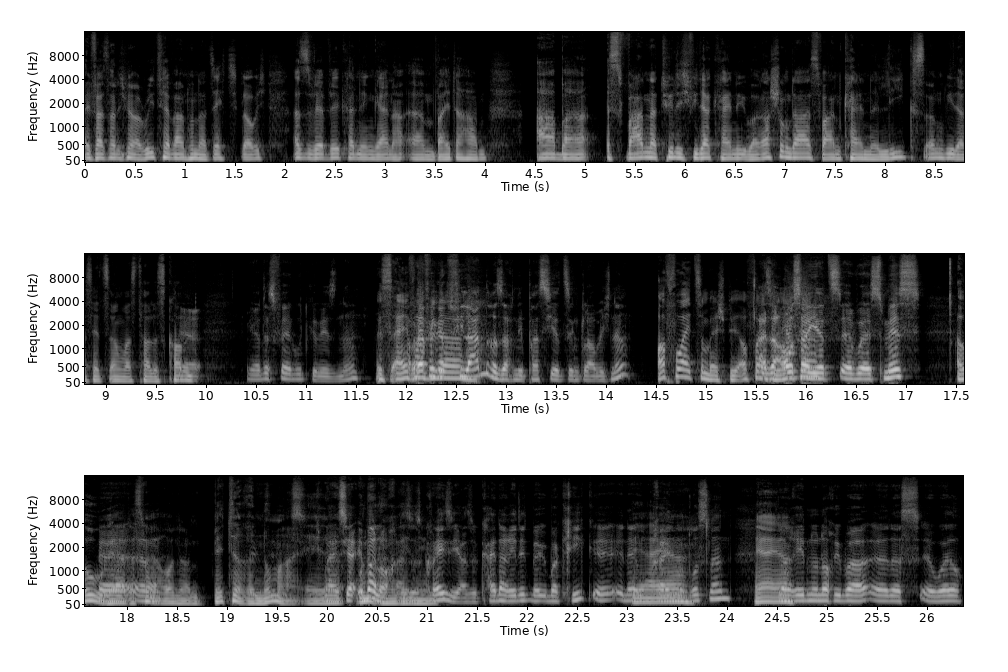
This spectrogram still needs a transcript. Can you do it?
Ich weiß auch nicht mehr, Retail waren 160, glaube ich. Also wer will, kann den gerne ähm, weiterhaben. Aber es war natürlich wieder keine Überraschung da, es waren keine Leaks irgendwie, dass jetzt irgendwas Tolles kommt. Ja, ja das wäre gut gewesen, ne? Ist einfach Aber dafür gab es viele andere Sachen, die passiert sind, glaube ich, ne? Off-White zum Beispiel. Off-White Also außer jetzt äh, Will Smith. Oh ja, äh, das war ja ähm, auch eine bittere Nummer. Ey, Ich meine, ist ja immer noch, also ist crazy. Also keiner redet mehr über Krieg äh, in der Ja, Ukraine ja. und Russland. Ja, ja. Dann reden nur noch über, äh, dass äh, Will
